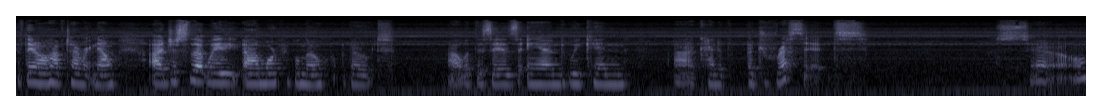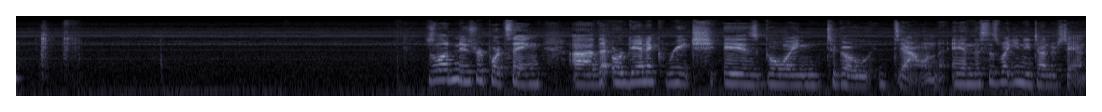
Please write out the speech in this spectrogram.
if they don't have time right now, uh, just so that way uh, more people know about what this is and we can kind of address it. So... There's a lot of news reports saying uh, that organic reach is going to go down, and this is what you need to understand.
